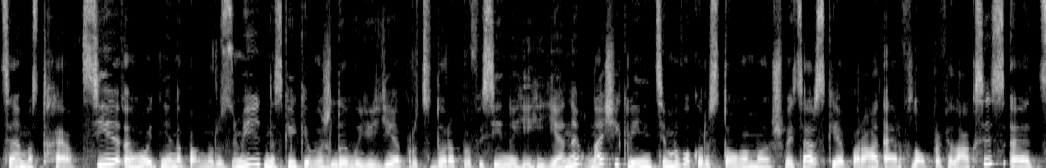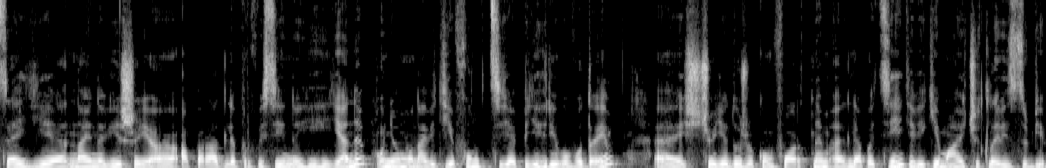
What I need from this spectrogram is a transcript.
це must have. Всі сьогодні напевно розуміють, наскільки важливою є процедура професійної гігієни. В нашій клініці ми використовуємо швейцарський апарат Airflow Prophylaxis. Це є найновіший е, апарат для професійної гігієни. У ньому навіть є функція підігріву води. е, Що є дуже комфортним е, для пацієнтів, які мають чутливість зубів.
